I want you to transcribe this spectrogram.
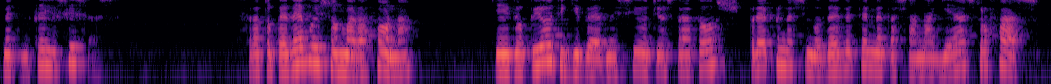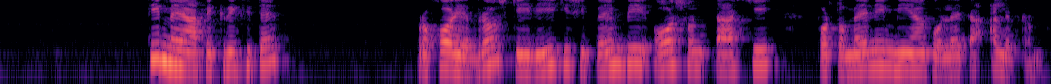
με την θέλησή σας. Στρατοπεδεύω εις τον Μαραθώνα και ειδοποιώ την κυβέρνηση ότι ο στρατός πρέπει να συνοδεύεται με τα αναγκαία στροφάς τι με απεκρίθητε, προχώρη εμπρός και η διοίκηση πέμπει όσον τάχει φορτωμένη μία γολέτα άλεπρων.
